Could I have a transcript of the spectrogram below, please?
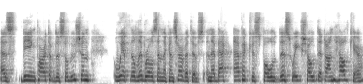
as being part of the solution with the liberals and the conservatives. And the Abacus poll this week showed that on healthcare,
